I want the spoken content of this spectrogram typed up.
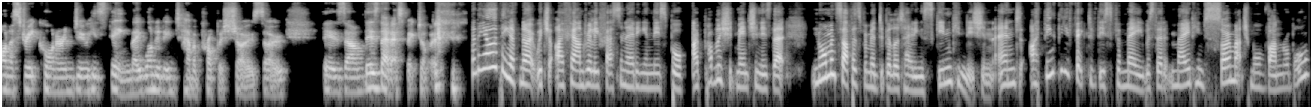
on a street corner and do his thing. They wanted him to have a proper show. So there's um, there's that aspect of it. and the other thing of note, which I found really fascinating in this book, I probably should mention, is that Norman suffers from a debilitating skin condition, and I think the effect of this for me was that it made him so much more vulnerable,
